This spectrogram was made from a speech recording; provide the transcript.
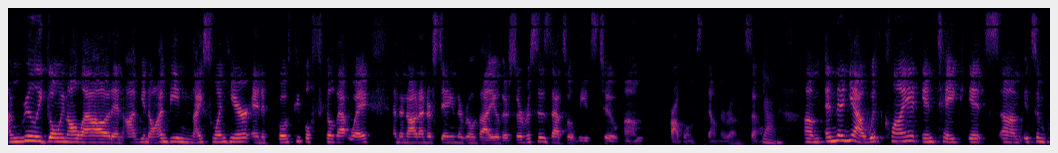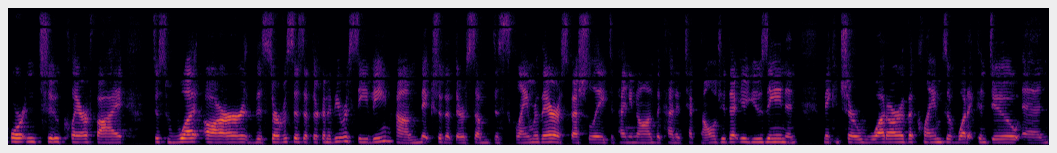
i'm really going all out and i'm you know i'm being nice one here. And if both people feel that way and they're not understanding the real value of their services that's what leads to um, problems down the road so. Yeah. um, and then yeah with client intake it's um, it's important to clarify just what are the services that they're going to be receiving um, make sure that there's some disclaimer there especially depending on the kind of technology that you're using and making sure what are the claims of what it can do and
